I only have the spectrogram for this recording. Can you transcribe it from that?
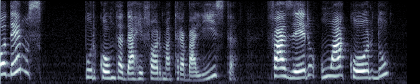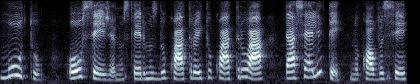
Podemos, por conta da reforma trabalhista, fazer um acordo mútuo, ou seja, nos termos do 484A da CLT, no qual você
